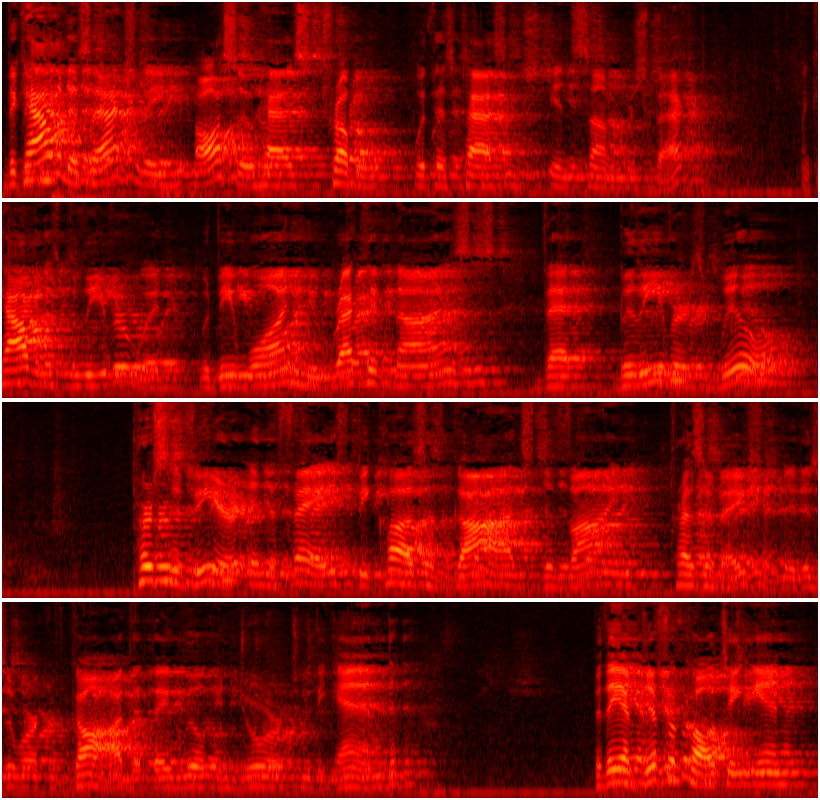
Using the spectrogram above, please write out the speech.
The Calvinist actually also has trouble with this passage in some respect. A Calvinist believer would, would be one who recognizes that believers will persevere in the faith because of God's divine preservation. It is a work of God that they will endure to the end. But they have difficulty in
